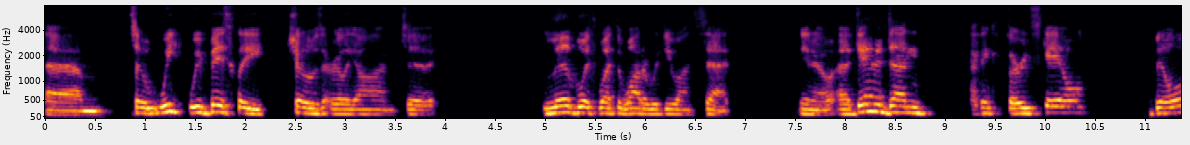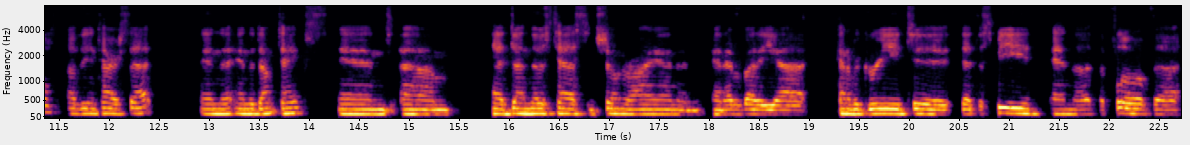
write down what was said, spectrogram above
Um, so we we basically chose early on to live with what the water would do on set. You know, uh, Dan had done, I think, third scale build of the entire set and the and the dump tanks, and um, had done those tests and shown Ryan and and everybody uh, kind of agreed to that the speed and the the flow of the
